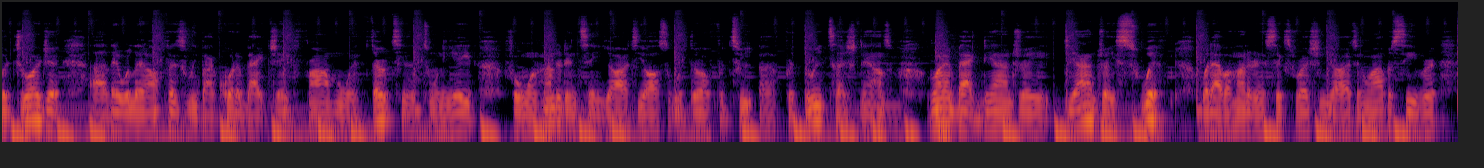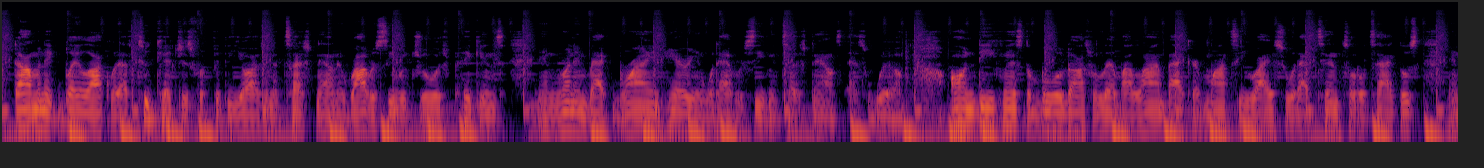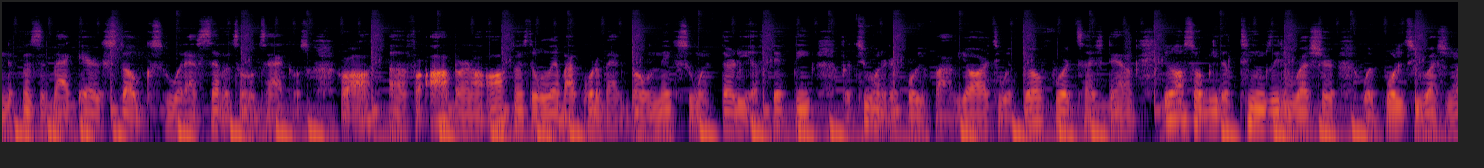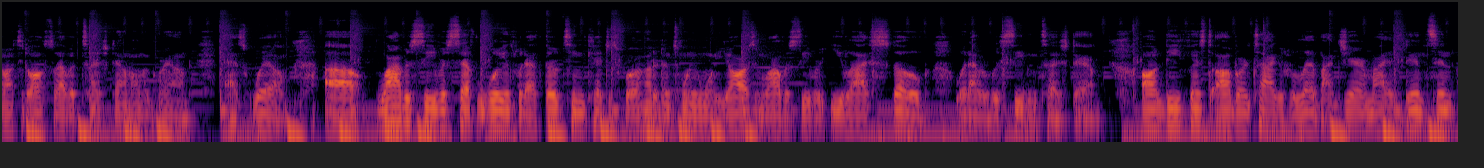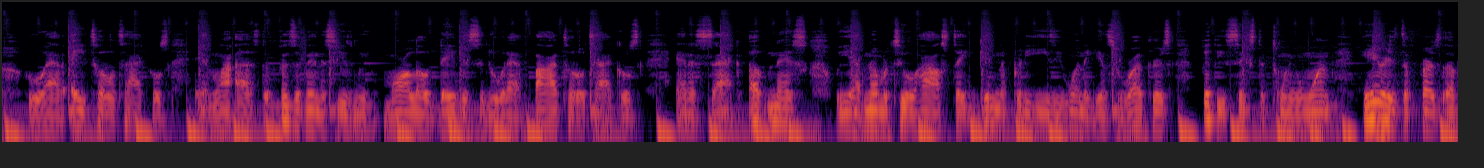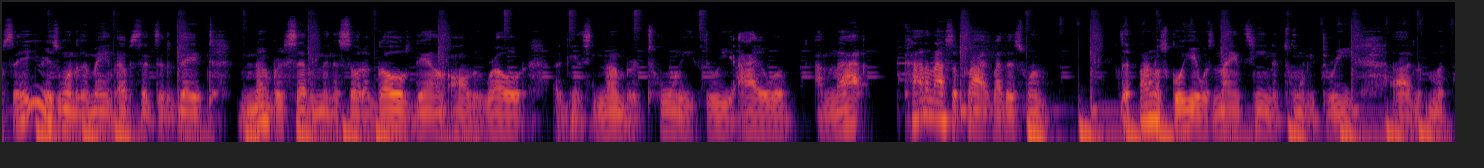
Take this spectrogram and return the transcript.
For Georgia, uh, they were led offensively by quarterback Jake Fromm, who went 13 of 28 for 110 yards. He also would throw for two uh, for three touchdowns. Running back D'Andre D'Andre Swift would have 106 rushing yards, and wide receiver Dominick Blaylock would have two catches for 50 yards and a touchdown. And wide receiver George Pickens and running back Brian Herrien would have receiving touchdowns as well. On defense, the Bulldogs were led by linebacker Monty Rice, who would have 10 total tackles, and defensive back Eric Stokes, who would have seven total tackles. For uh, for Auburn, on offense, they were led by quarterback Bo Nix, who went 30 of 50 for 245 yards. He would throw for a touchdown. He would also be the team's leading rusher with 42 rushing yards. He'd also have a touchdown on the ground as well. Uh, wide receiver Seth Williams would have 13 catches for 121 yards, and wide receiver Eli Stove would have a receiving touchdown. On defense, the Auburn Tigers were led by Jeremiah Dinson, who have eight total tackles, and uh, defensive end, excuse me, Marlon Davidson, who would have five total tackles and a sack. Up next, we have number two Ohio State getting a pretty easy win against Rutgers, 56 to 21. Here is the first upset. Here is one of the main upsets of the day. Number seven Minnesota goes down on the road against number 23 Iowa. I'm not kind of not surprised by this one the final score here was 19 to 23. Uh,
